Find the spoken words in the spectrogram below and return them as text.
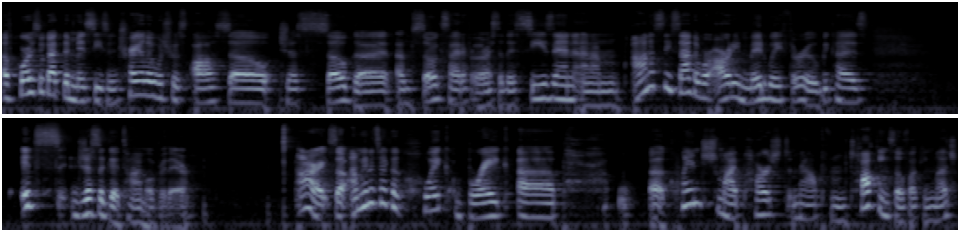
Of course, we got the mid-season trailer, which was also just so good. I'm so excited for the rest of this season, and I'm honestly sad that we're already midway through because it's just a good time over there. All right, so I'm gonna take a quick break, uh, uh, quench my parched mouth from talking so fucking much,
